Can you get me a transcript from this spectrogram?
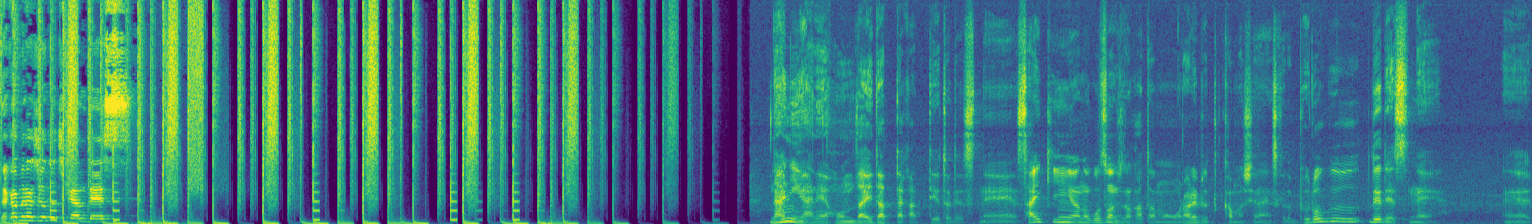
中村城の時間です。何がね本題だったかっていうとですね最近あのご存知の方もおられるかもしれないんですけどブログでですね、え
